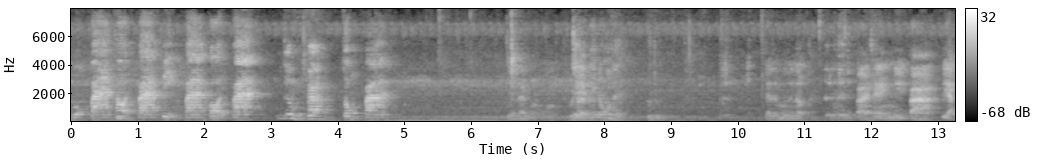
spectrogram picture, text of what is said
หมกปลาทอดปลาปิ้งปลาก้อยปลาก็ฟังต้มปลาๆอย่างนั้นบ่เปลี่ยนเมนูเลย แต่ละมือเนาะมีปลาแห้งมีปลาเปียก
